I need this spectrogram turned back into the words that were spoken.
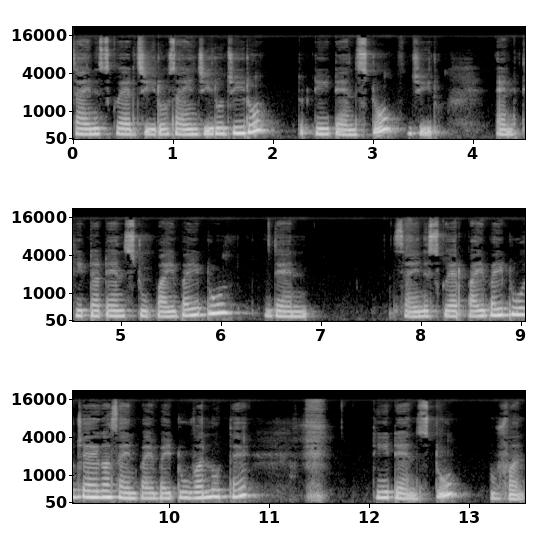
sine square zero sine zero zero तो t tends to zero and theta tends to pi by two then sine square pi by two हो जाएगा sine pi by two one होता है t tends to one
